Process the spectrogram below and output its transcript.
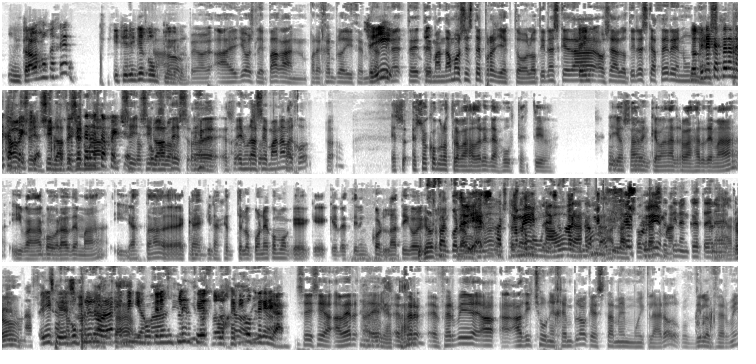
un trabajo que hacer y tienen que cumplirlo. Claro, pero a ellos le pagan, por ejemplo, dicen, Sí. mira, tiene- te, te mandamos este proyecto, lo tienes que dar, Sí. o sea, lo tienes que hacer en un Lo tienes mes. que hacer en esta Claro, fecha. Si, si Lo lo haces en en una, esta fecha. si- lo haces ver, eso- en una eso- semana, mejor. claro. Eso, eso es como los trabajadores de ajustes, tío. Ellos saben que van a trabajar de más y van a cobrar de más y ya está. Es que aquí la gente lo pone como que, que, que les tienen con látigo y que No están con el Exactamente, como una obra, ¿no? Las se problema. tienen que tener, Claro. una Sí, fecha. tienen que cumplir un horario mínimo, tienen que cumplir que- el horas objetivo tiene que llegar. Sí, sí, a ver, Ah, eh. Enfer- Enfermi ha, ha dicho un ejemplo que es también muy claro. Dilo, Enfermi.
